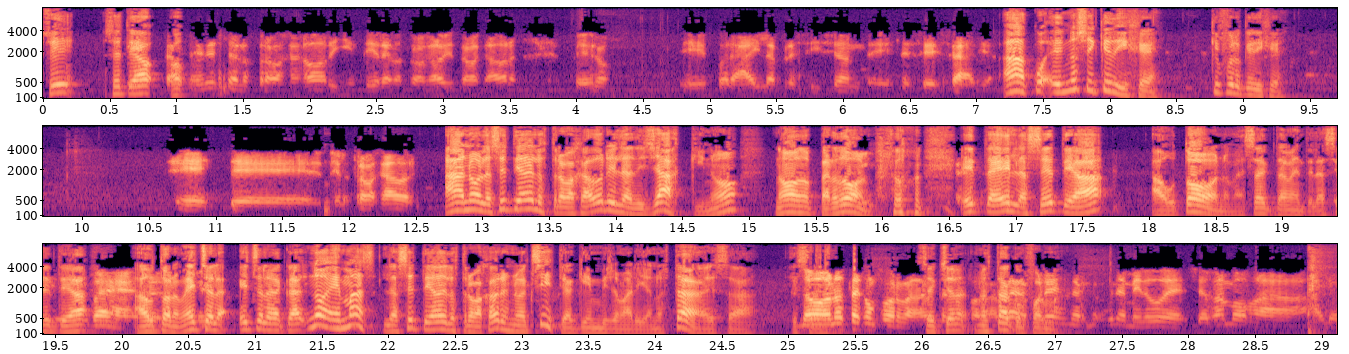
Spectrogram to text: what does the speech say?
Sí, CTA. Pertenece a los trabajadores y integra a los trabajadores y trabajadoras, pero eh, por ahí la precisión es necesaria. Ah, eh, no sé qué dije. ¿Qué fue lo que dije? Este, de los trabajadores. Ah, no, la CTA de los trabajadores es la de Yasky, ¿no? No, no perdón, perdón. Esta es la CTA autónoma, exactamente, la CTA autónoma. Échala, échala la, no, es más, la CTA de los trabajadores no existe aquí en Villa María, no está esa no, no está conformada. No está conformada. Una, menudencia. Vamos a, lo,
